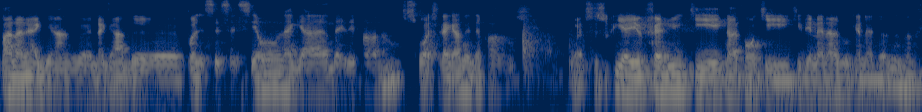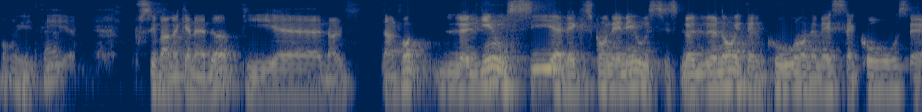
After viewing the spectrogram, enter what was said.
pendant la guerre, euh, la guerre de pas de sécession, la guerre d'indépendance. Ouais, c'est la guerre d'indépendance. Ouais, c'est sûr. Il a fallu qu'il, dans le fond, qu'il, déménage au Canada. dans le fond, il a été poussé vers le Canada. Puis dans le, dans, le, fond, le lien aussi avec ce qu'on aimait aussi, le, nom était le cool, on aimait c'était cool, c'est,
